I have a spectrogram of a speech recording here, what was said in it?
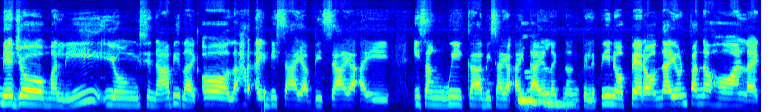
medyo mali yung sinabi like, "Oh, lahat ay Bisaya, Bisaya ay isang wika, Bisaya ay dialect Mm. ng Pilipino." Pero ngayon panahon, like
